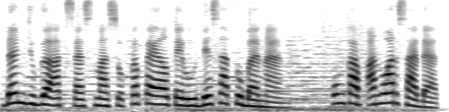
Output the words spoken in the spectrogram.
dan juga akses masuk ke PLTU Desa Tubanan, ungkap Anwar Sadat.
